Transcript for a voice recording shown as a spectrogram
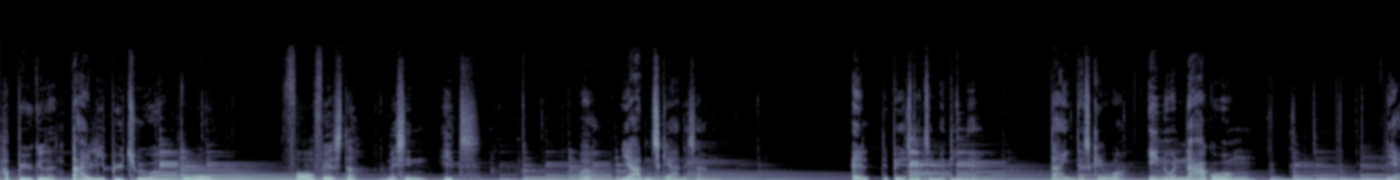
har bygget dejlige byture, gode forfester med sin hit og hjertenskærende sange. Alt det bedste til Medina. Der er en, der skriver, endnu en narkounge. Ja,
